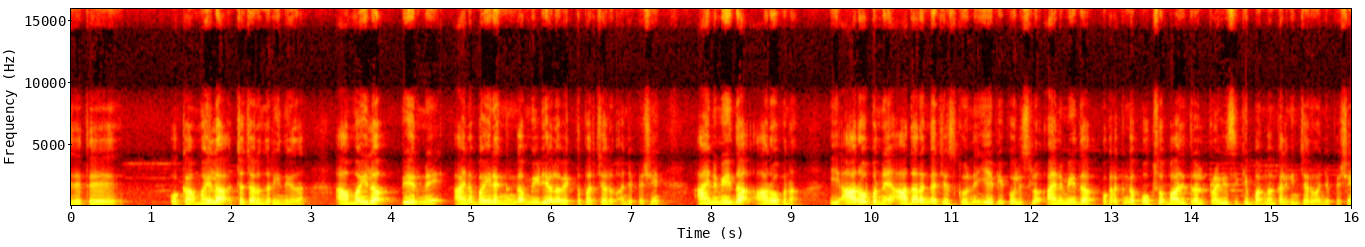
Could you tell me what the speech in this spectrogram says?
ఏదైతే ఒక మహిళ అత్యాచారం జరిగింది కదా ఆ మహిళ పేరుని ఆయన బహిరంగంగా మీడియాలో వ్యక్తపరిచారు అని చెప్పేసి ఆయన మీద ఆరోపణ. ఈ ఆరోపణని ఆధారంగా చేసుకొని ఏపీ పోలీసులు ఆయన మీద ఒక రకంగా పోక్సో బాధితురాలు ప్రైవసీకి భంగం కలిగించారు అని చెప్పేసి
